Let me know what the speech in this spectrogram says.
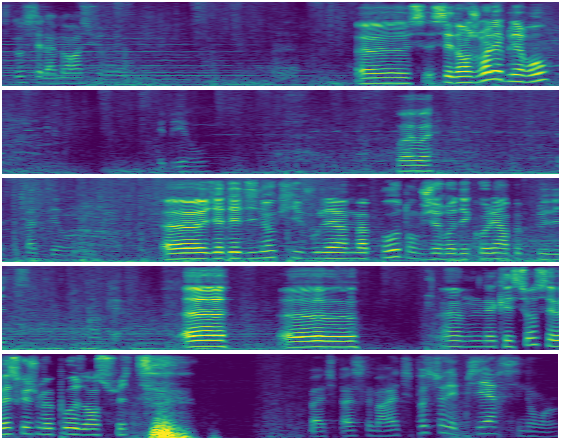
Sinon, c'est la mort assurée. hein. Euh, c'est dangereux les blaireaux? Les blaireaux. Ouais, ouais. Pas de blaireaux. Euh, y a des dinos qui voulaient à ma peau, donc j'ai redécollé un peu plus vite. Euh, euh, euh, la question c'est où est-ce que je me pose ensuite? Bah, tu passes le marais. Tu poses sur les pierres sinon. Hein.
